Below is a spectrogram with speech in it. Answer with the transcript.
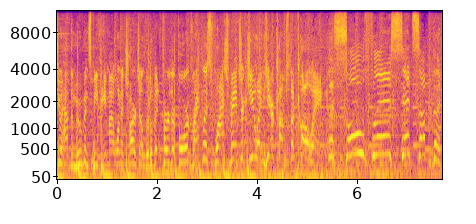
G2 have the movement speed. They might want to charge a little bit further forward. Rekkles flash Mantra Q, and here comes the Culling. The Solar Flare sets up the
